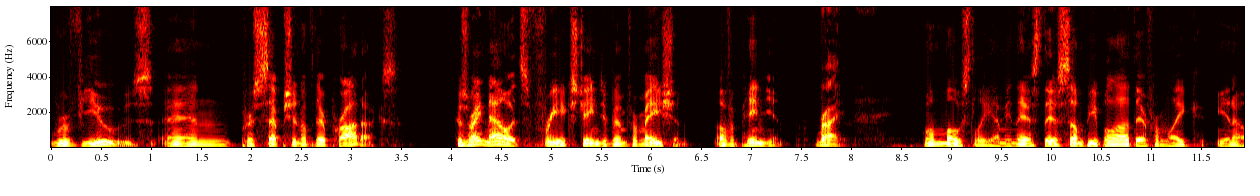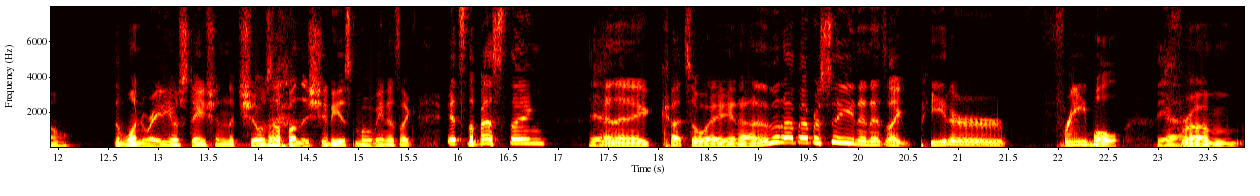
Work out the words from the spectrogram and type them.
reviews and perception of their products? Because right now it's free exchange of information, of opinion. right. Well, mostly. I mean, there's there's some people out there from like you know the one radio station that shows up on the shittiest movie, and it's like it's the best thing. Yeah. And then it cuts away, you know, that I've ever seen, and it's like Peter Frevele Yeah. from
